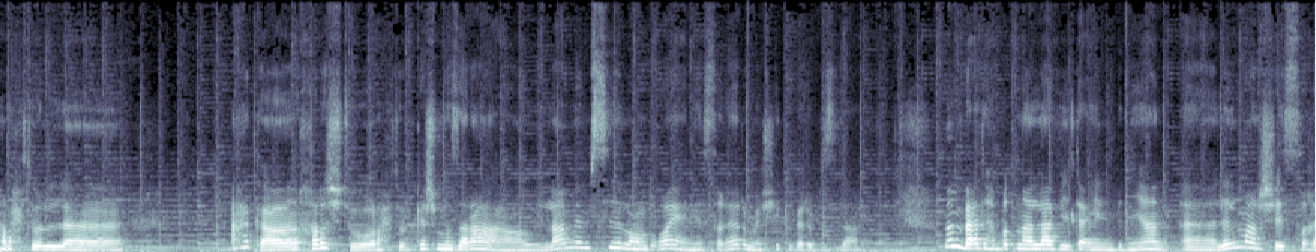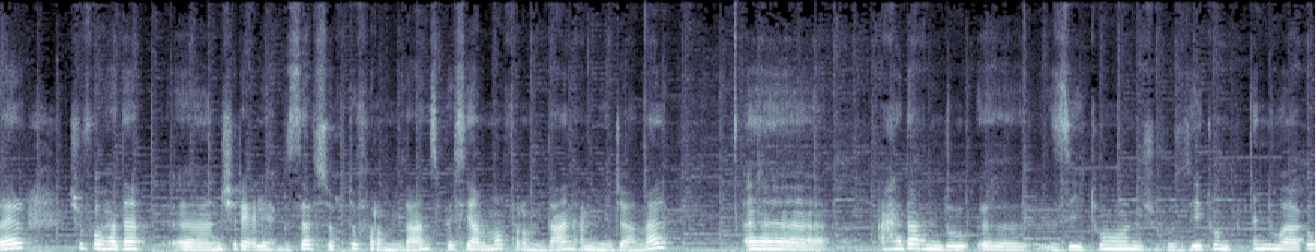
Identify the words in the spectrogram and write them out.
رحتوا هكا خرجتوا رحتوا لكاش مزرعة ولا même si l'endroit يعني صغير ماشي كبير بزاف. من بعد هبطنا la ville تاع عين بنيان آه لل marché الصغير. شوفوا هذا آه نشري عليه بزاف surtout في رمضان spécialement في رمضان عمي جمال آه عنده آه زيتون شوفوا الزيتون بأنواعه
